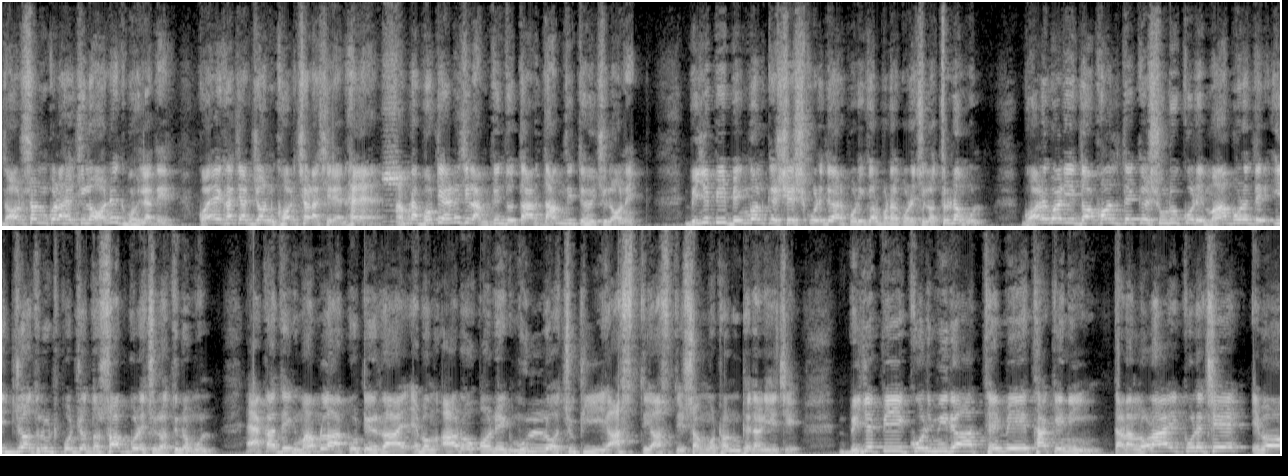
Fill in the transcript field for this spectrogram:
ধর্ষণ করা হয়েছিল অনেক মহিলাদের। কয়েক হাজার জন ঘর ছাড়া ছিলেন। হ্যাঁ আমরা ভোটে হেরেছিলাম, কিন্তু তার দাম দিতে হয়েছিল অনেক। বিজেপি বেঙ্গলকে শেষ করে দেওয়ার পরিকল্পনা করেছিল তৃণমূল। ঘর বাড়ি দখল থেকে শুরু করে মা বোনেদের ইজ্জত লুট পর্যন্ত সব করেছিল তৃণমূল। একাধিক মামলা, কোর্টের রায় এবং আরও অনেক মূল্য চুকিয়ে আস্তে আস্তে সংগঠন উঠে দাঁড়িয়েছে। বিজেপি কর্মীরা থেমে থাকেনি। তারা লড়াই করেছে এবং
